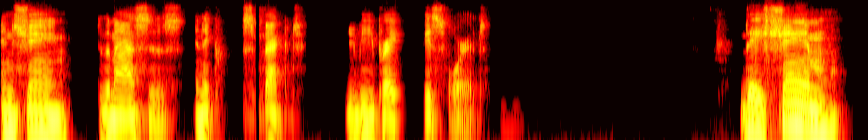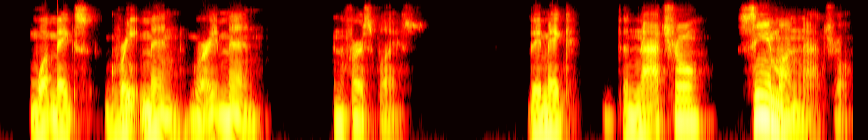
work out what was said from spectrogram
and shame to the masses and expect to be praised for it. They shame what makes great men great men in the first place. They make the natural seem unnatural.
